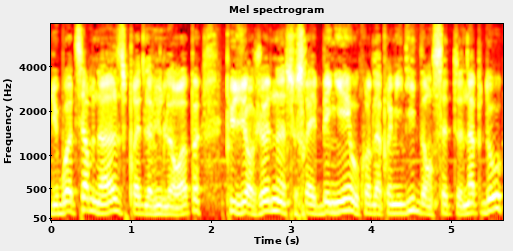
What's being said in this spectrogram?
du bois de Sermenaz, près de l'avenue de l'Europe. Plusieurs jeunes se seraient baignés au cours de l'après-midi dans cette nappe d'eau,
